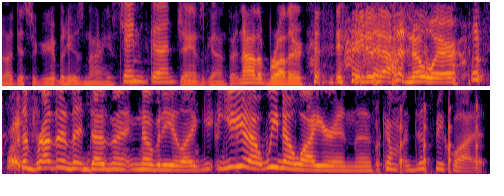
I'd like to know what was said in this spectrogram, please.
know, I disagree, but he was nice. James He- Gunn. James Gunn. Now the brother, he just out of nowhere. like- the brother that doesn't nobody like you, you know we know why you're in this come on just be quiet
